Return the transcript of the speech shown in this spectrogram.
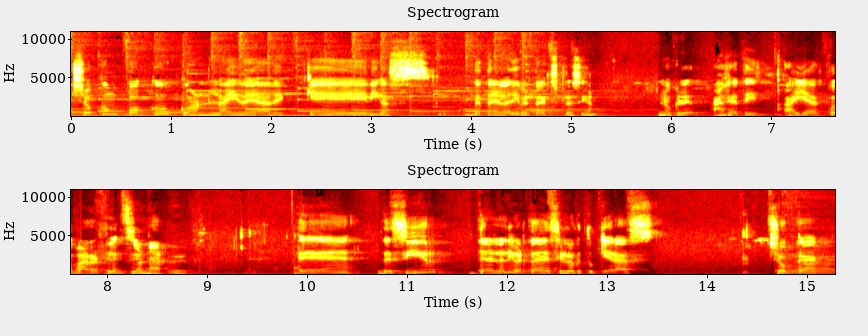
choca un poco con la idea de que digas, de tener la libertad de expresión. No creo, ah, fíjate, ah, ya fue para reflexionar. Eh, decir, tener la libertad de decir lo que tú quieras, choca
